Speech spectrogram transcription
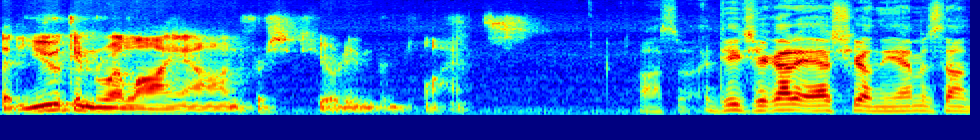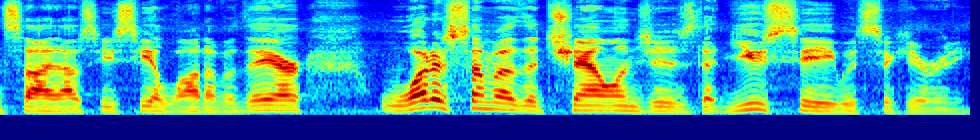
that you can rely on for security and compliance. Awesome. Aditya, I got to ask you on the Amazon side, obviously you see a lot over there. What are some of the challenges that you see with security?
